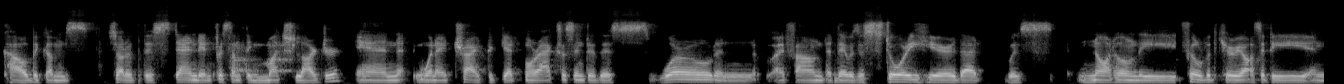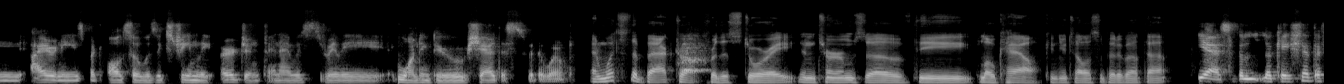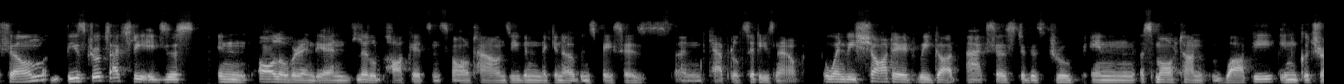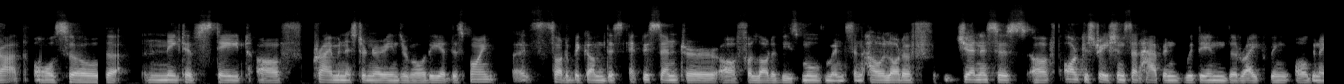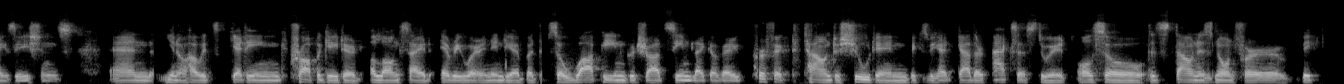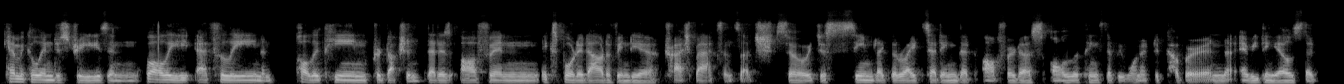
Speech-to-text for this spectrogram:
cow becomes sort of this stand in for something much larger. And when I tried to get more access into this world, and I found that there was a story here that was not only filled with curiosity and ironies, but also was extremely urgent. And I was really wanting to share this with the world. And what's the backdrop for this story in terms of the locale? Can you tell us a bit about that? Yes, yeah, so the location of the film, these groups actually exist in all over India and little pockets and small towns, even like in urban spaces and capital cities now. When we shot it, we got access to this group in a small town, Vapi, in Gujarat, also the native state of Prime Minister Narendra Modi at this point. It's sort of become this epicenter of a lot of these movements and how a lot of genesis of orchestrations that happened within the right wing organizations and you know how it's getting propagated alongside everywhere in India. But so Vapi in Gujarat seemed like a very perfect town to shoot in because we had gathered access to it. Also, this town is known for big chemical industries and polyethylene and polythene production that is often exported out of India, trash bags and such. So it just seemed like the right setting that offered us all the things that we wanted to cover and everything else that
